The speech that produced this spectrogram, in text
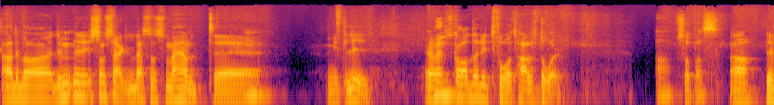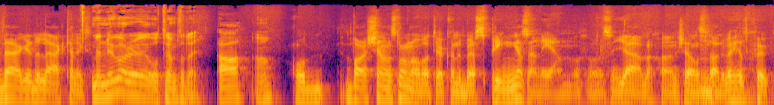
Ja, det var det, som sagt det bästa som har hänt eh, i mitt liv. Jag var skadad i två och ett halvt år. Ja, så pass. Ja, det vägrade läka liksom. Men nu har du återhämtat dig? Ja. Och bara känslan av att jag kunde börja springa sen igen. Och så, en sån jävla skön känsla. Det var helt sjukt.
